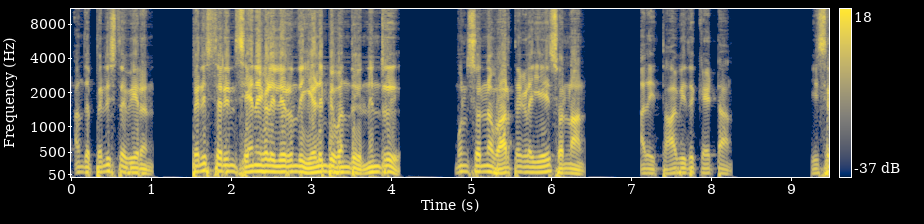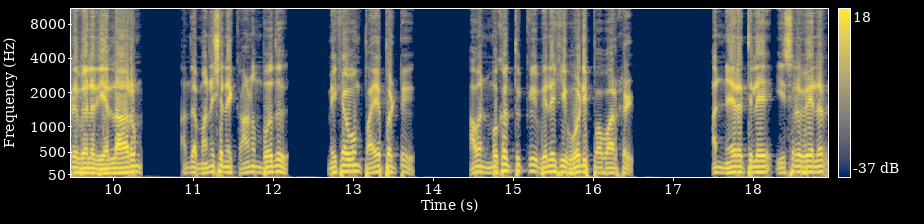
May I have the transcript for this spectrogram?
அந்த பெலிஸ்த வீரன் பெலிஸ்தரின் சேனைகளிலிருந்து எழும்பி வந்து நின்று முன் சொன்ன வார்த்தைகளையே சொன்னான். அதை தாவிது கேட்டான். இஸ்ரவேலர் எல்லாரும் அந்த மனுஷனை காணும்போது மிகவும் பயப்பட்டு அவன் முகத்துக்கு விலகி ஓடிப்போவார்கள் அந்நேரத்திலே இஸ்ரவேலர்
